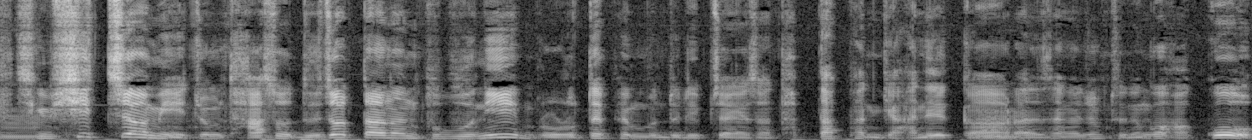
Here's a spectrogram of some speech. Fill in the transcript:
음. 지금 시점이 좀 다소 늦었다는 부분이 롯데 팬분들 입장 에서는 답답한 게 아닐까라는 음. 생각이 좀 드는 것 같고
